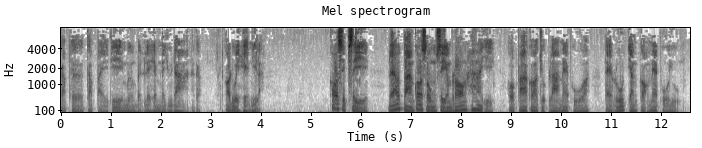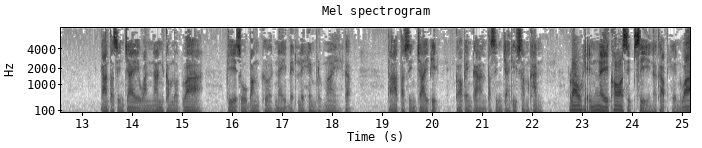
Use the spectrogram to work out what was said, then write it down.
กับเธอกลับไปที่เมืองเบตเลเฮมในยูดาห์นะครับ ก็ด้วยเหตุนี้แหละข้อ14แล้วต่างก็ส่งเสียงร้องไห้อีก โอป้าก็จุบลาแม่ผัว แต่รูธยังเกาะแม่ผัวอยู่ การตัดสินใจวันนั้นกำหนดว่า ระเยซูบังเกิดในเบธเลเฮมหรือไม่ครับ ถ้าตัดสินใจผิดก็เป็นการตัดสินใจที่สำคัญ เราเห็นในข้อ 14 นะครับ เห็นว่า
